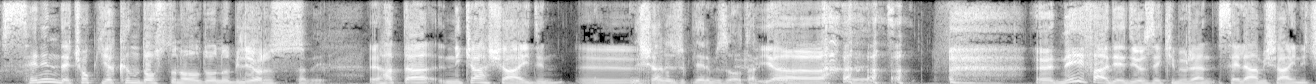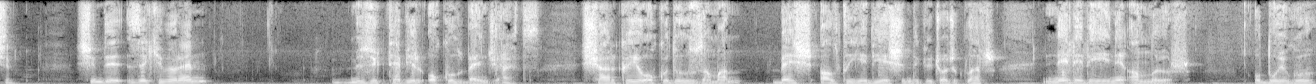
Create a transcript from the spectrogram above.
Senin de çok yakın dostun olduğunu biliyoruz. Tabii. E, hatta nikah şahidin. E, Nişan yüzüklerimizi o taktı. ya Evet. Evet, ne ifade ediyor Zeki Müren Selami Şahin için? Şimdi Zeki Müren müzikte bir okul bence. Evet. Şarkıyı okuduğu zaman 5 6 7 yaşındaki çocuklar ne dediğini anlıyor. O duygu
